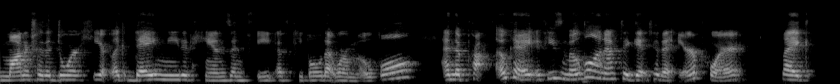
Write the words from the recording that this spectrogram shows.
monitor the door here. Like they needed hands and feet of people that were mobile and the pro- okay, if he's mobile enough to get to the airport, like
